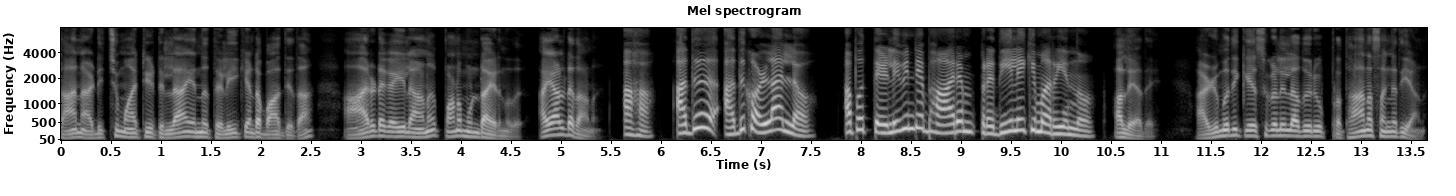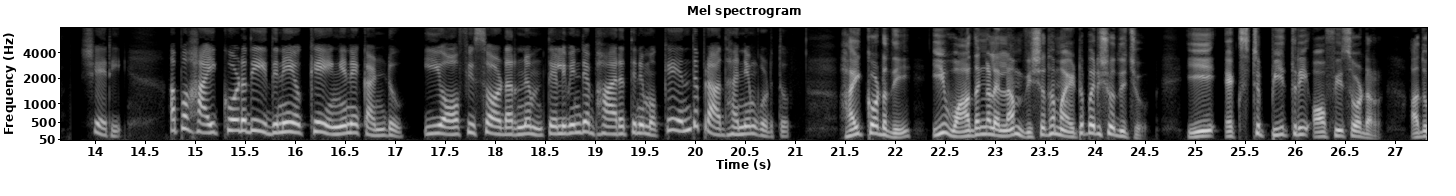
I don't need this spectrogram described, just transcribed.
താൻ അടിച്ചു മാറ്റിയിട്ടില്ല എന്ന് തെളിയിക്കേണ്ട ബാധ്യത ആരുടെ കയ്യിലാണ് പണമുണ്ടായിരുന്നത്? അയാളുടേതാണ്. ആഹാ അത് അത് കൊള്ളാലോ. അപ്പോ തെളിവിന്റെ ഭാരം പ്രതിയിലേക്ക് മറിയുന്നോ? അതെ അതെ. അഴിമതി കേസുകളിൽ അതൊരു പ്രധാന സംഗതിയാണ്. ശരി. അപ്പോൾ ഹൈക്കോടതി ഇതിനെയൊക്കെ എങ്ങനെ കണ്ടു? ഈ ഓഫീസ് ഓർഡറിനും തെളിവിന്റെ ഭാരത്തിനുമൊക്കെ എന്ത് പ്രാധാന്യം കൊടുത്തു? ഹൈക്കോടതി ഈ വാദങ്ങളെല്ലാം വിശദമായിട്ട് പരിശോധിച്ചു. ഈ ext P three office order അത്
